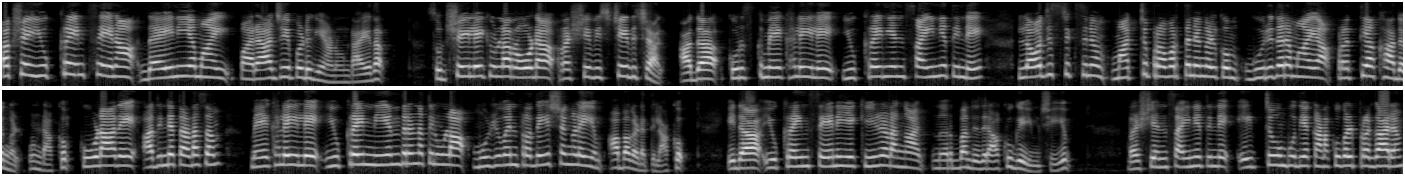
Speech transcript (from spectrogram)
പക്ഷേ യുക്രൈൻ സേന ദയനീയമായി പരാജയപ്പെടുകയാണ് ഉണ്ടായത്. സുഡ്ഷയിലേക്കുള്ള റോഡ് റഷ്യ വിച്ഛേദിച്ചാൽ അത് കുർസ്ക് മേഖലയിലെ യുക്രൈനിയൻ സൈന്യത്തിന്റെ ലോജിസ്റ്റിക്സിനും മറ്റു പ്രവർത്തനങ്ങൾക്കും ഗുരുതരമായ പ്രത്യാഘാതങ്ങൾ ഉണ്ടാക്കും. കൂടാതെ അതിന്റെ തടസ്സം മേഖലയിലെ യുക്രൈൻ നിയന്ത്രണത്തിലുള്ള മുഴുവൻ പ്രദേശങ്ങളെയും അപകടത്തിലാക്കും. ഇത് യുക്രൈൻ സേനയെ കീഴടങ്ങാൻ നിർബന്ധിതരാക്കുകയും ചെയ്യും. റഷ്യൻ സൈന്യത്തിന്റെ ഏറ്റവും പുതിയ കണക്കുകൾ പ്രകാരം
